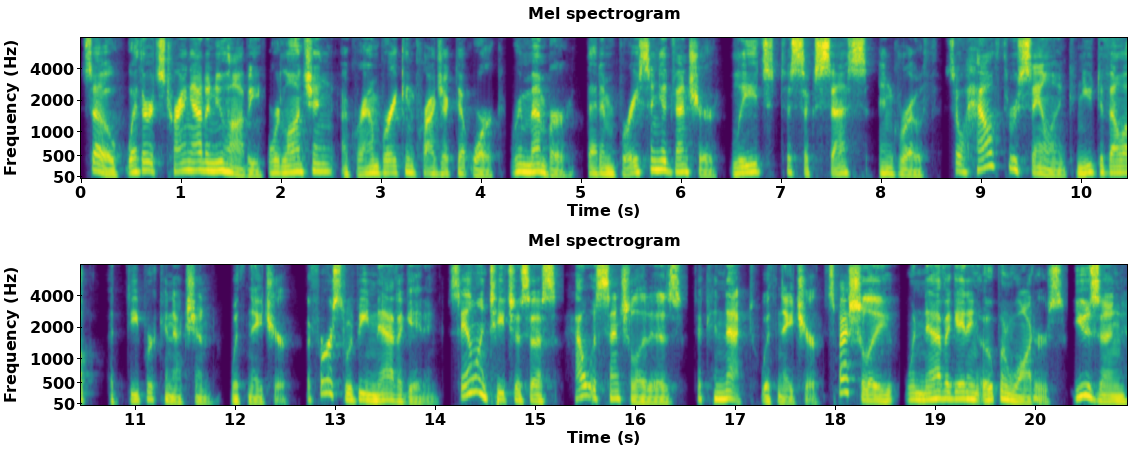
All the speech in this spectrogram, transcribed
So, whether it's trying out a new hobby or launching a groundbreaking project at work, remember that embracing adventure leads to success and growth. So, how through sailing can you develop a deeper connection with nature? The first would be navigating. Sailing teaches us how essential it is to connect with nature, especially when navigating open waters using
